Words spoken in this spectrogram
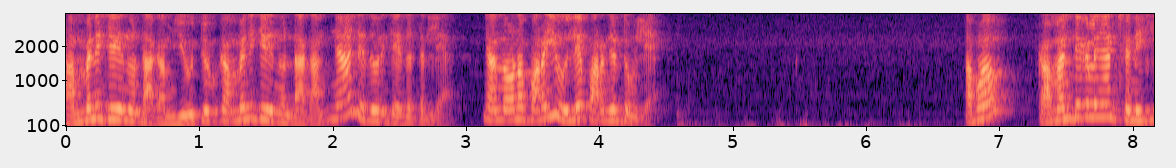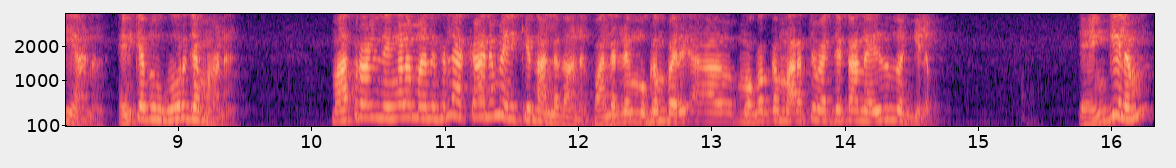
കമ്പനി ചെയ്യുന്നുണ്ടാകാം യൂട്യൂബ് കമ്പനി ചെയ്യുന്നുണ്ടാകാം ഞാൻ ഇതുവരെ ചെയ്തിട്ടില്ല. ഞാൻ നോണ പറയൂലേ പറഞ്ഞിട്ടുമില്ല. അപ്പോൾ കമന്റുകൾ ഞാൻ ക്ഷണിക്കുകയാണ്. എനിക്കത് ഊർജമാണ്. മാത്രമല്ല നിങ്ങളെ മനസ്സിലാക്കാനും എനിക്ക് നല്ലതാണ്. പലരും മുഖം പരി മുഖമൊക്കെ മറച്ചു വെച്ചിട്ടാണ് എഴുതുന്നെങ്കിലും എങ്കിലും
